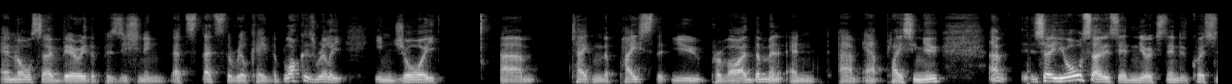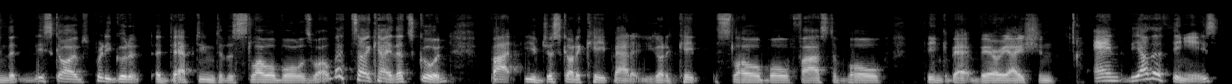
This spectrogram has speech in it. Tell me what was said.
and also vary the positioning. That's that's the real key. The blockers really enjoy um, taking the pace that you provide them and, and um, outplacing you. Um, so you also said in your extended question that this guy was pretty good at adapting to the slower ball as well. That's okay. That's good. But you've just got to keep at it. You've got to keep the slower ball, faster ball, think about variation. And the other thing is,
